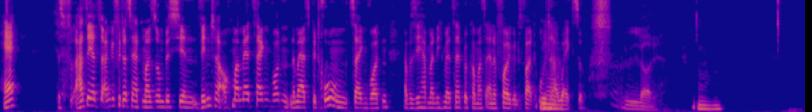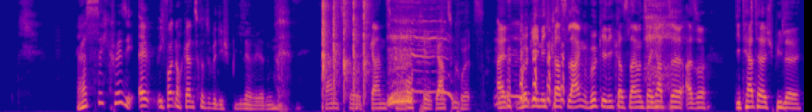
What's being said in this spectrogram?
hä? Das hat sich jetzt so angefühlt, dass sie halt mal so ein bisschen Winter auch mal mehr zeigen wollten, mehr als Bedrohung zeigen wollten, aber sie haben halt nicht mehr Zeit bekommen als eine Folge und das war halt ultra Ja. wack so. Lol. Mhm. Ja, das ist echt crazy. Äh, ich wollte noch ganz kurz über die Spiele reden. Ganz kurz, ganz kurz. Okay, ganz kurz. halt wirklich nicht krass lang, wirklich nicht krass lang. Und zwar, ich hatte, also, die Telltale-Spiele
